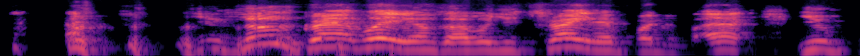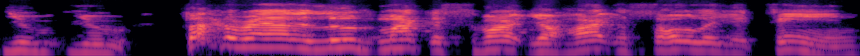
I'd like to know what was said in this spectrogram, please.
you lose Grant Williams, or when you trade him for uh, you you you fuck around and lose Marcus Smart, your heart and soul of your team.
